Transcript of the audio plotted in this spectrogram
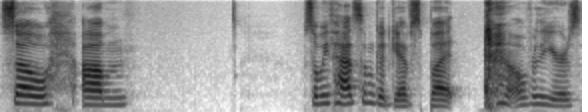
so um so we've had some good gifts but over the years,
